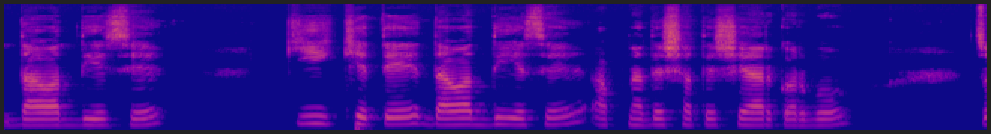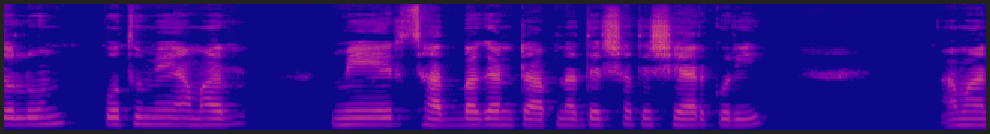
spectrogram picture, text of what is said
দাওয়াত দিয়েছে। কি খেতে দাওয়াত দিয়েছে আপনাদের সাথে শেয়ার করব। চলুন, প্রথমে আমার মেয়ের ছাদ বাগানটা আপনাদের সাথে শেয়ার করি। আমার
